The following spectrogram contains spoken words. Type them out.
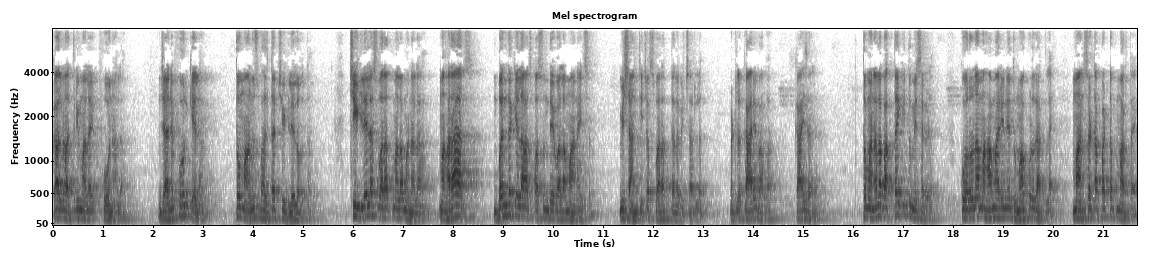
काल रात्री मला एक फोन आला. ज्याने फोन केला तो माणूस भलता चिडलेला होता. चिडलेल्या स्वरात मला म्हणाला महाराज बंद केला आजपासून देवाला मानायचं. मी शांतीच्या स्वरात त्याला विचारलं. म्हटलं का रे बाबा? काय झालं? तो म्हणाला बघताय की तुम्ही सगळं. कोरोना महामारीने धुमाकूळ घातलाय माणसं टपाटप मारताय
